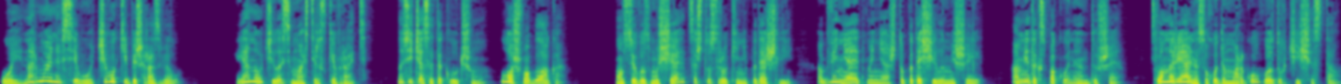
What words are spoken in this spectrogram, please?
Ой, нормально всего, чего кипиш развел? Я научилась мастерски врать. Но сейчас это к лучшему. Ложь во благо. Он все возмущается, что сроки не подошли. Обвиняет меня, что потащила Мишель. А мне так спокойно на душе. Словно реально с уходом Марго воздух чище стал.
